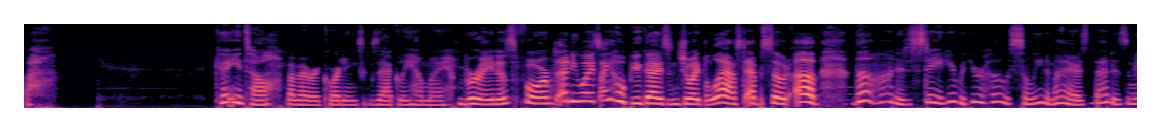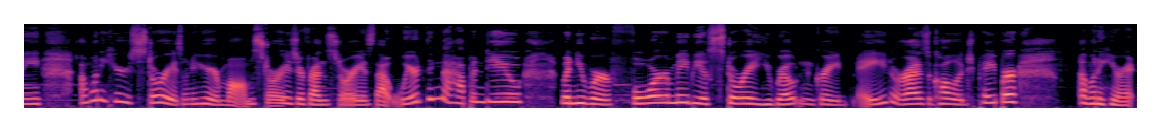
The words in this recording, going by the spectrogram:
Ugh. Can't you tell by my recordings exactly how my brain is formed? Anyways, I hope you guys enjoyed the last episode of The Haunted Estate here with your host, Selena Myers. That is me. I want to hear stories. I want to hear your mom's stories, your friend's stories, that weird thing that happened to you when you were four, maybe a story you wrote in grade eight or as a college paper. I want to hear it.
